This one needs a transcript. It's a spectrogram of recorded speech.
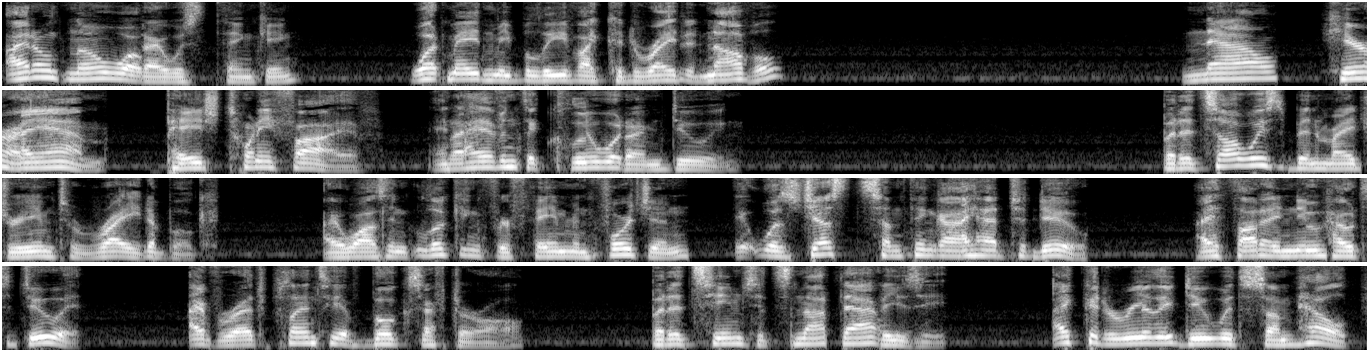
I don't know what I was thinking. What made me believe I could write a novel? Now, here I am, page 25, and I haven't a clue what I'm doing. But it's always been my dream to write a book. I wasn't looking for fame and fortune, it was just something I had to do. I thought I knew how to do it. I've read plenty of books after all. But it seems it's not that easy. I could really do with some help,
